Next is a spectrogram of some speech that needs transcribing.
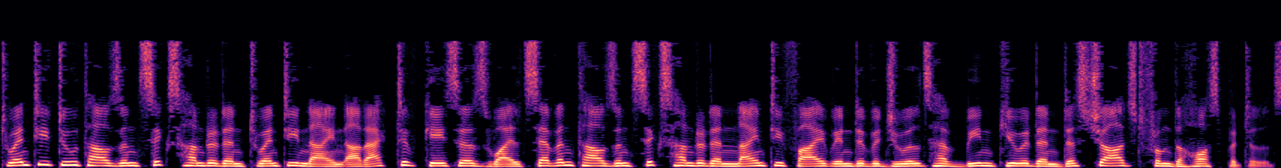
22,629 are active cases while 7,695 individuals have been cured and discharged from the hospitals.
